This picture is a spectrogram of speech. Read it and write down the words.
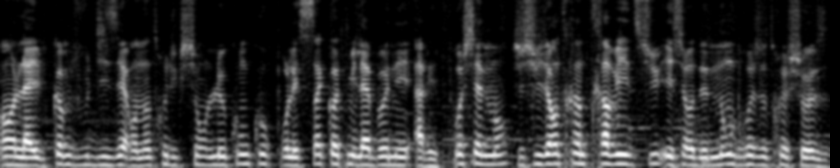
en live comme je vous disais en introduction, le concours pour les 50 000 abonnés arrive prochainement, je suis en train de travailler dessus et sur de nombreuses autres choses.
